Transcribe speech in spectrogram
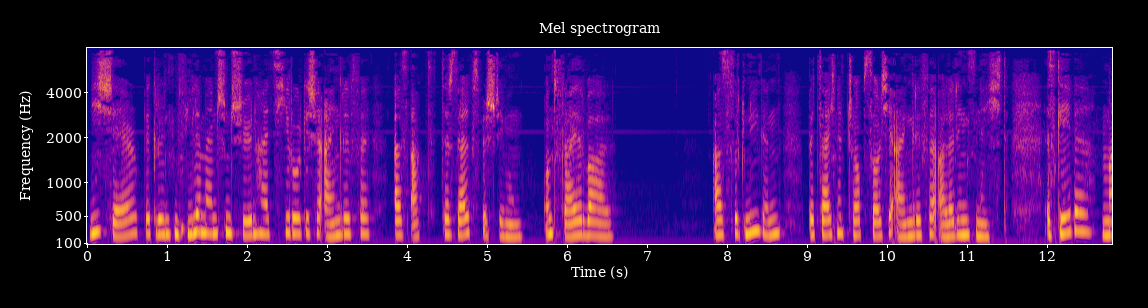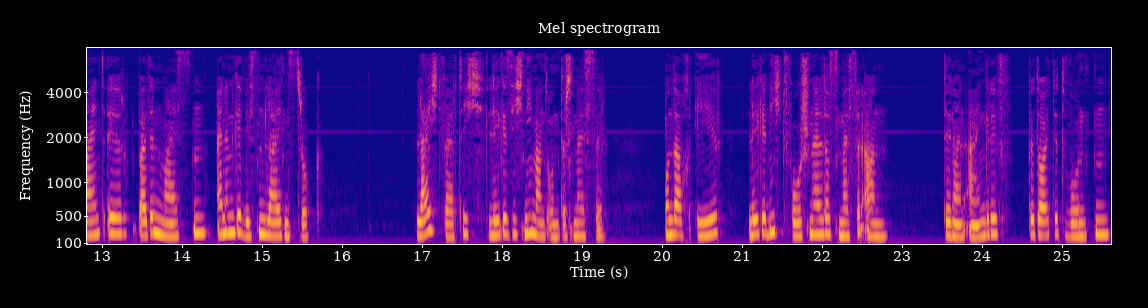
Wie Cher begründen viele Menschen schönheitschirurgische Eingriffe als Akt der Selbstbestimmung und freier Wahl. Als Vergnügen bezeichnet Job solche Eingriffe allerdings nicht. Es gebe, meint er, bei den meisten einen gewissen Leidensdruck. Leichtfertig lege sich niemand unters Messer. Und auch er lege nicht vorschnell das Messer an, denn ein Eingriff bedeutet Wunden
